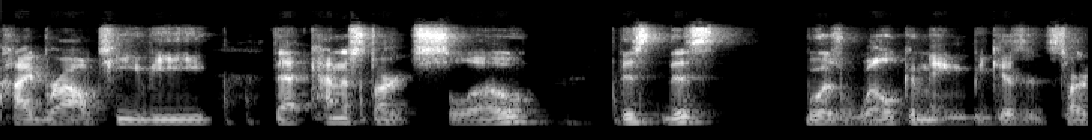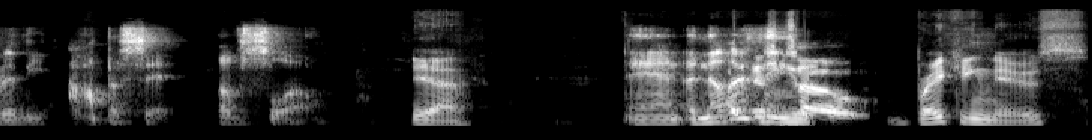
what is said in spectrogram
highbrow TV that kind of starts slow. This this was welcoming because it started the opposite of slow. Yeah. And another thing. So, breaking news:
